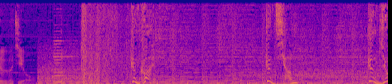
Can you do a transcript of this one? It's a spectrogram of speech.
得久。更快，更强，更优，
